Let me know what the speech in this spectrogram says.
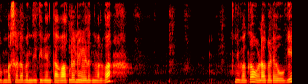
ತುಂಬ ಸಲ ಬಂದಿದ್ದೀವಿ ಅಂತ ಆವಾಗಲೇ ಹೇಳಿದ್ವಲ್ವ ಇವಾಗ ಒಳಗಡೆ ಹೋಗಿ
